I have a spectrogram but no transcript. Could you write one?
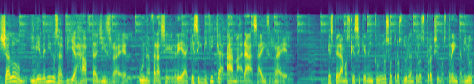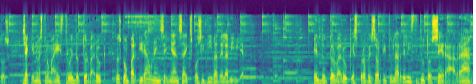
Shalom y bienvenidos a Via Haftaj Israel, una frase hebrea que significa amarás a Israel. Esperamos que se queden con nosotros durante los próximos 30 minutos, ya que nuestro maestro, el Dr. Baruch, nos compartirá una enseñanza expositiva de la Biblia. El Dr. Baruch es profesor titular del Instituto Sera Abraham,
